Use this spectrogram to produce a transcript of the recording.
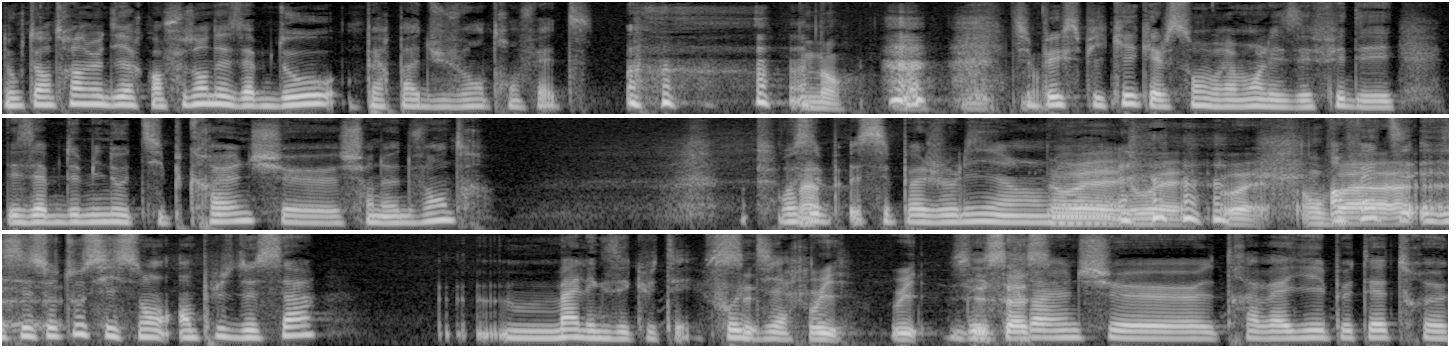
Donc tu es en train de me dire qu'en faisant des abdos, on perd pas du ventre en fait non, Tu peux expliquer quels sont vraiment les effets des, abdominaux type crunch euh, sur notre ventre? Bon, bah. c'est pas joli. Hein, ouais, ouais, ouais. en fait, c'est surtout s'ils sont, en plus de ça, mal exécutés, faut le dire. Oui, oui, des ça. crunchs euh, travailler peut-être euh,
